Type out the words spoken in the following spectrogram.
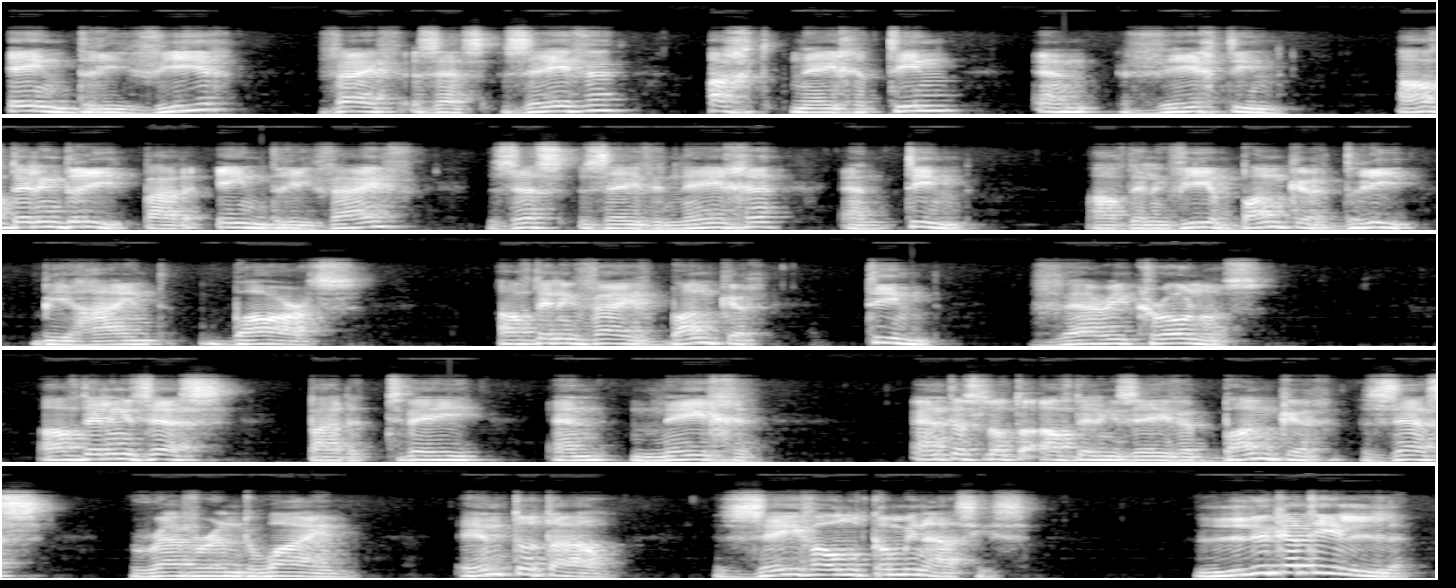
1, 3, 4, 5, 6, 7, 8, 9, 10 en 14. Afdeling 3, paarden 1, 3, 5, 6, 7, 9 en 10. Afdeling 4, banker 3, behind bars. Afdeling 5, banker 10, very Kronos. Afdeling 6, paarden 2 en 9. En tenslotte afdeling 7, banker 6, Reverend Wine. In totaal 700 combinaties. Lucatiel!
